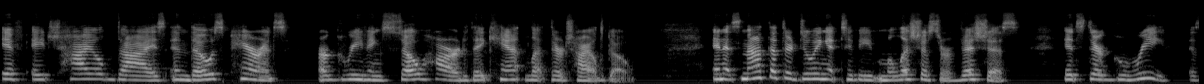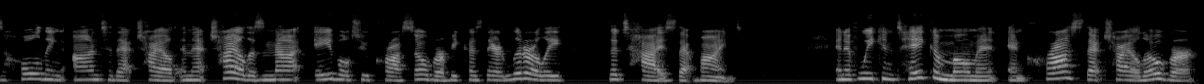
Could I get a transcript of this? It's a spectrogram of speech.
if a child dies and those parents are grieving so hard they can't let their child go. And it's not that they're doing it to be malicious or vicious, it's their grief is holding on to that child, and that child is not able to cross over because they're literally the ties that bind. And if we can take a moment and cross that child over,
